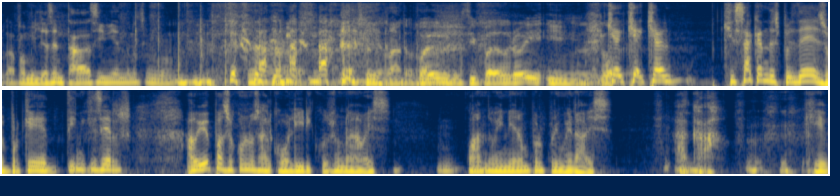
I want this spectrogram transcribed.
la familia sentada así viéndonos como... Sí, raro. Fue duro, sí, fue duro y... y- ¿Qué, qué- qué- qué sacan después de eso? Porque tiene que ser... A mí me pasó con los alcoholíricos una vez, cuando vinieron por primera vez. acá. Que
